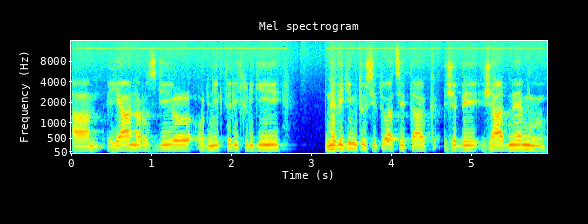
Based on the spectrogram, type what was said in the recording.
A já na rozdíl od některých lidí nevidím tu situaci tak, že by žádnému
